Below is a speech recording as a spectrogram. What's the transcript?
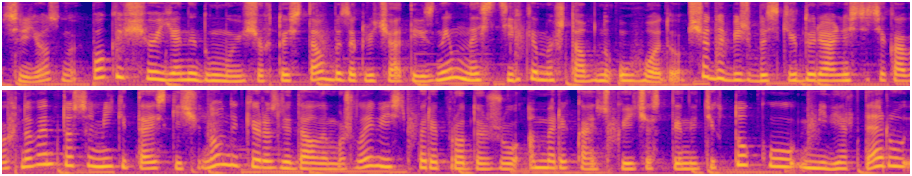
Серйозно? Поки що я не думаю, що хтось став би заключати із ним настільки масштабну угоду. Щодо більш близьких до реальності цікавих новин, то самі китайські чиновники розглядали можливість перепродажу американської частини Тіктоку мільярдеру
